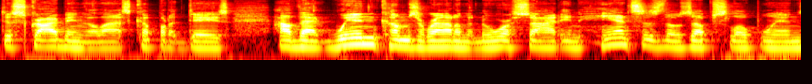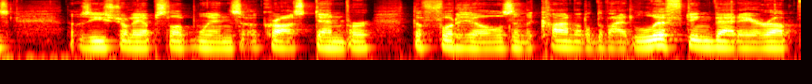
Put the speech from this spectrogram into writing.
describing the last couple of days, how that wind comes around on the north side, enhances those upslope winds, those easterly upslope winds across Denver, the foothills, and the Continental Divide, lifting that air up.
